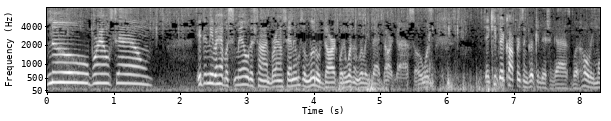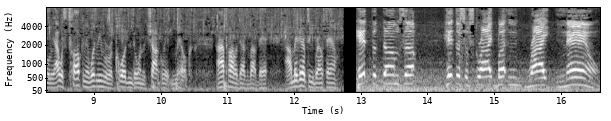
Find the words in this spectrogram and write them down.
No, brown Brown's Town. It didn't even have a smell this time, brown Brown's Town. It was a little dark, but it wasn't really that dark, guys. So it was. They keep their coppers in good condition, guys. But holy moly, I was talking and wasn't even recording during the chocolate milk. I apologize about that. I'll make it up to you, Brown's Town. Hit the thumbs up. Hit the subscribe button right now.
